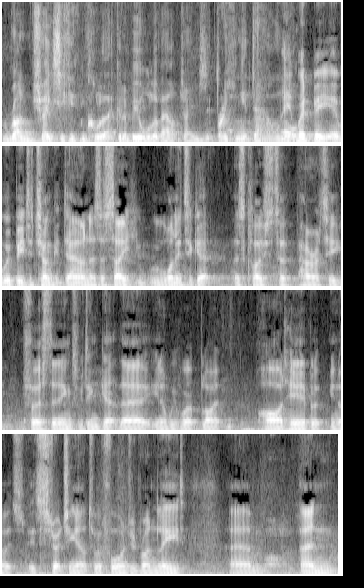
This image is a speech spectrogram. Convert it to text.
run chase, if you can call it that, going to be all about, James? Is it breaking it down? It would be. It would be to chunk it down. As I say, we wanted to get as close to parity first innings. We didn't get there. You know, we worked hard here, but you know, it's it's stretching out to a 400 run lead, um, and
